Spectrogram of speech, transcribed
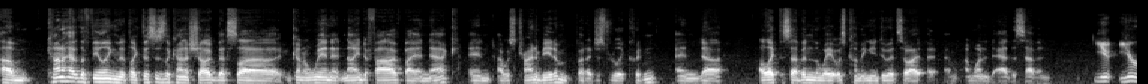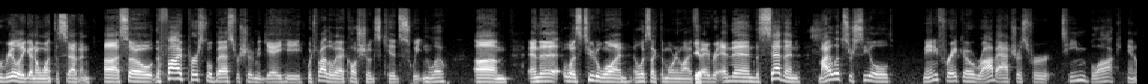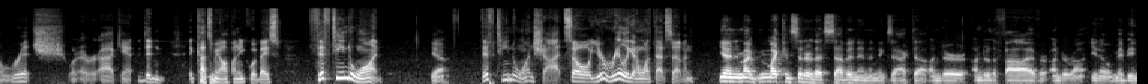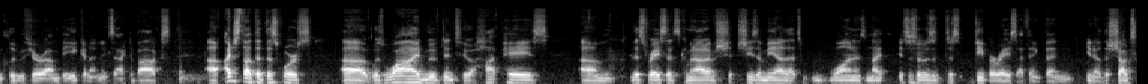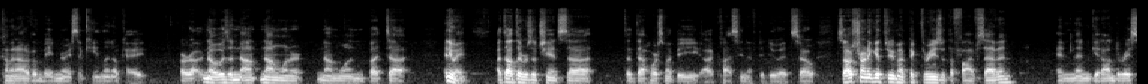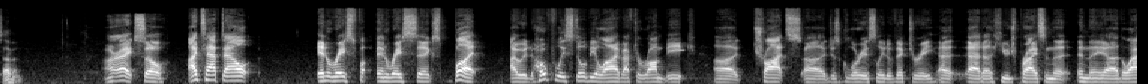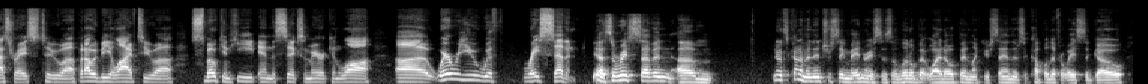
um, kind of have the feeling that like this is the kind of shug that's uh, gonna win at nine to five by a neck. And I was trying to beat him, but I just really couldn't. And uh, I like the seven the way it was coming into it, so I I, I wanted to add the seven. You you're really gonna want the seven. Uh, so the five personal best for Shug McGaughey, which by the way I call Shug's kids sweet and low. Um, and then it was two to one. It looks like the morning line yeah. favorite. And then the seven, my lips are sealed Manny Franco, Rob Atras for Team Block, and Rich, whatever. I can't, didn't, it cuts mm-hmm. me off on Equibase. 15 to 1. Yeah. 15 to 1 shot. So you're really going to want that seven. Yeah, and you might might consider that seven and an exacta under under the five or under uh, you know maybe include with your um, beak and an exacta box. Uh, I just thought that this horse uh, was wide, moved into a hot pace. Um, this race that's coming out of she's a Mia that's one is night. It's just it was just deeper race I think than you know the Shugs coming out of a maiden race at Keeneland. Okay, or uh, no, it was a non non one or non one. But uh, anyway, I thought there was a chance uh, that that horse might be uh, classy enough to do it. So so I was trying to get through my pick threes with the five seven, and then get on to race seven. All right, so I tapped out in race in race six, but I would hopefully still be alive after Rom Beek uh, trots uh, just gloriously to victory at, at, a huge price in the in the uh, the last race. To uh, but I would be alive to uh, Smoke and Heat and the six American Law. Uh, where were you with race seven? Yeah, so race seven. Um, you know, it's kind of an interesting maiden race. It's a little bit wide open, like you're saying. There's a couple different ways to go.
